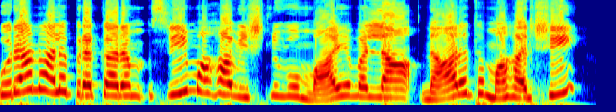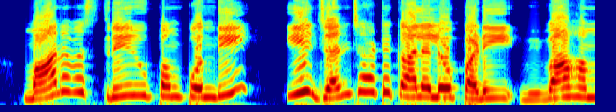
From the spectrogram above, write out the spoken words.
పురాణాల ప్రకారం శ్రీ మహావిష్ణువు మాయ వల్ల నారద మహర్షి మానవ స్త్రీ రూపం పొంది ఈ జంజాటకాలలో పడి వివాహం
